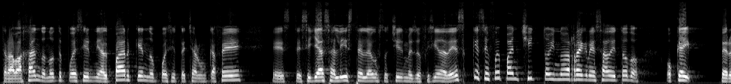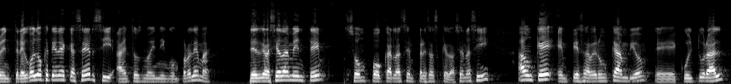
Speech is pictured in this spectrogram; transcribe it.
trabajando, no te puedes ir ni al parque, no puedes irte a echar un café, este, si ya saliste luego estos chismes de oficina de es que se fue Panchito y no ha regresado y todo. Ok, pero entregó lo que tiene que hacer, sí, ah, entonces no hay ningún problema. Desgraciadamente, son pocas las empresas que lo hacen así, aunque empieza a haber un cambio eh, cultural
